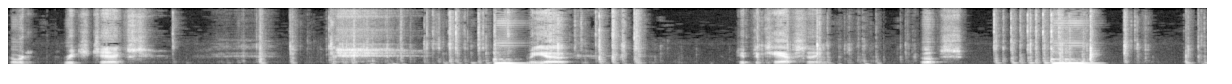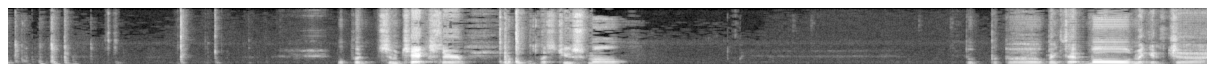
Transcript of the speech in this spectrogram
Go to rich text. Let me uh, hit the caps thing. Oops. We'll put some text there. That's too small. Make that bold, make it, uh,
